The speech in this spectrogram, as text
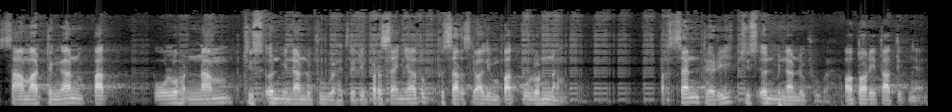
sama dengan 46 juz'un minan nubuwah. Jadi persennya itu besar sekali 46 persen dari juz'un minan nubuwah, otoritatifnya.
